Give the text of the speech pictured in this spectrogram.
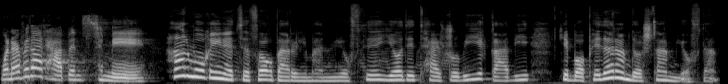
Whenever that happens to me, هر موقع این اتفاق برای من میفته یاد تجربه قوی که با پدرم داشتم میافتم.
